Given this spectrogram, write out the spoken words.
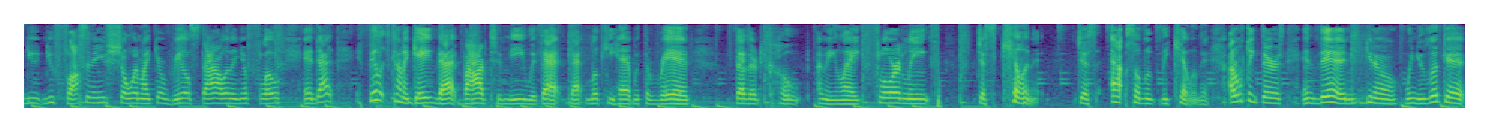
you you flossing and you showing like your real style and your flow. And that Felix kind of gave that vibe to me with that that look he had with the red feathered coat. I mean, like floor length, just killing it just absolutely killing it. I don't think there's, and then, you know, when you look at,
